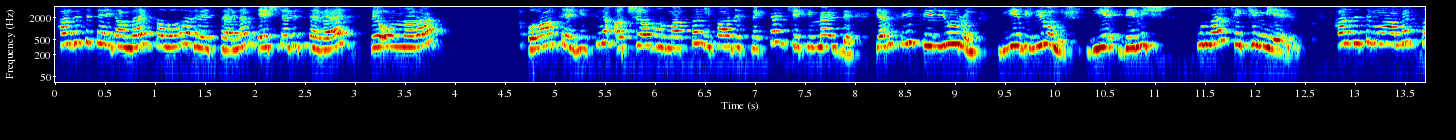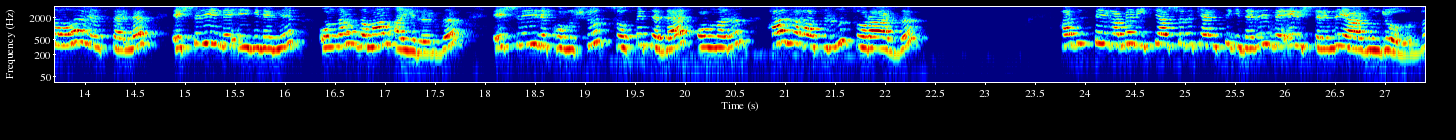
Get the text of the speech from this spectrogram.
Hazreti Peygamber sallallahu aleyhi ve sellem eşlerini sever ve onlara olan sevgisini açığa vurmaktan, ifade etmekten çekinmezdi. Yani seni seviyorum diyebiliyormuş, diye demiş. Bundan çekinmeyelim. Hazreti Muhammed sallallahu aleyhi ve sellem eşleriyle ilgilenir, onlara zaman ayırırdı. Eşleriyle konuşur, sohbet eder, onların hal ve hatırını sorardı. Hazreti Peygamber ihtiyaçlarını kendisi giderir ve ev işlerinde yardımcı olurdu.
